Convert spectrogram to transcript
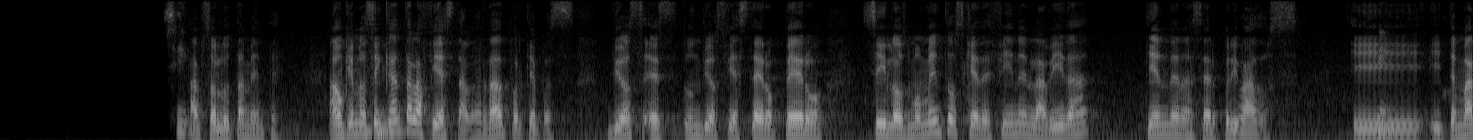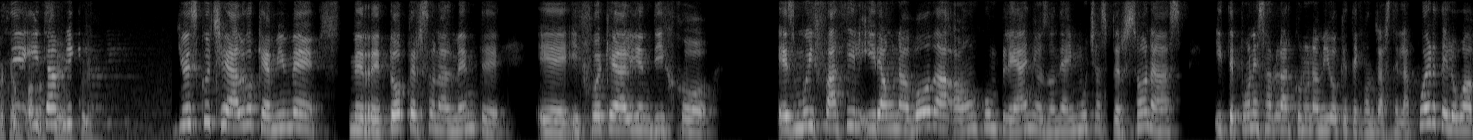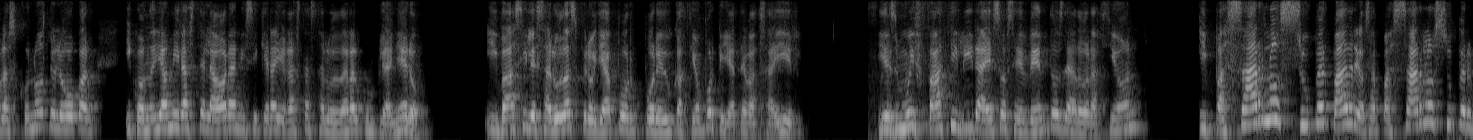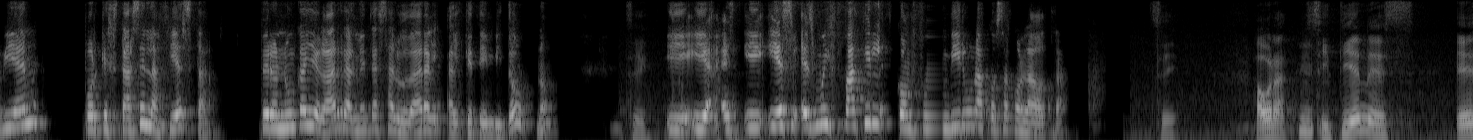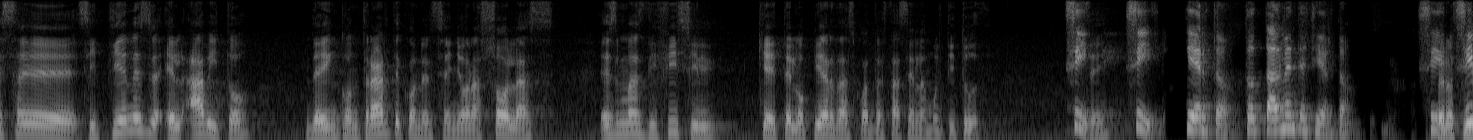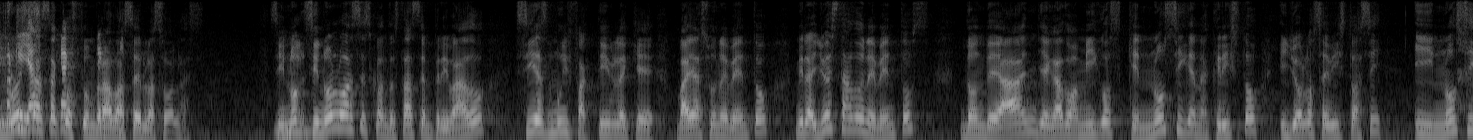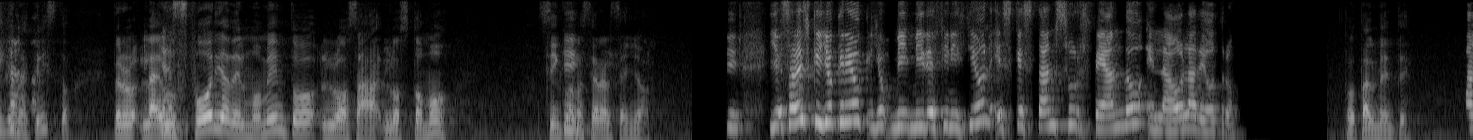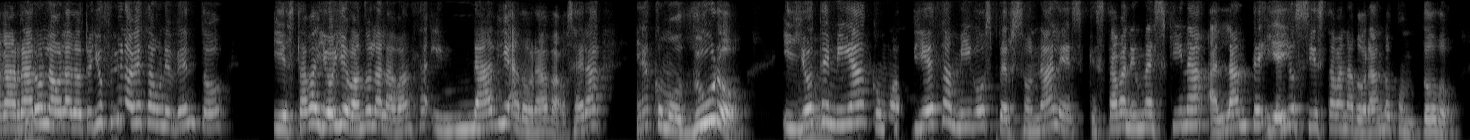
Sí. Absolutamente. Aunque nos encanta la fiesta, ¿verdad? Porque pues Dios es un Dios fiestero, pero sí, los momentos que definen la vida tienden a ser privados y, te marcan para siempre. Yo escuché algo que a mí me, me retó personalmente eh, y fue que alguien dijo, es muy fácil ir a una boda, a un cumpleaños donde hay muchas personas y te pones a hablar con un amigo que te encontraste en la puerta y luego hablas con otro y luego y cuando ya miraste la hora ni siquiera llegaste a saludar al cumpleañero y vas y le saludas pero ya por, por educación porque ya te vas a ir. Y es muy fácil ir a esos eventos de adoración y pasarlo súper padre, o sea, pasarlo súper bien porque estás en la fiesta, pero nunca llegar realmente a saludar al, al que te invitó, ¿no? Sí. Y, es, muy fácil confundir una cosa con la otra. Sí. Ahora, mm. si tienes ese, si tienes el hábito de encontrarte con el Señor a solas, es más difícil que te lo pierdas cuando estás en la multitud. Sí, sí, cierto, totalmente cierto. Sí, Pero si no estás acostumbrado a hacerlo a solas, si no, si no lo haces cuando estás en privado, sí es muy factible que vayas a un evento. Mira, yo he estado en eventos donde han llegado amigos que no siguen a Cristo y yo los he visto así y no siguen a Cristo. Pero la euforia del momento los, los tomó sin conocer al Señor. Sí. Sabes que yo creo que mi, definición es que están surfeando en la ola de otro. Totalmente. Agarraron la ola de otro. Yo fui una vez a un evento y estaba yo llevando la alabanza y nadie adoraba. O sea, era, era como duro. Y yo tenía como 10 amigos personales que estaban en una esquina adelante y ellos sí estaban adorando con todo.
